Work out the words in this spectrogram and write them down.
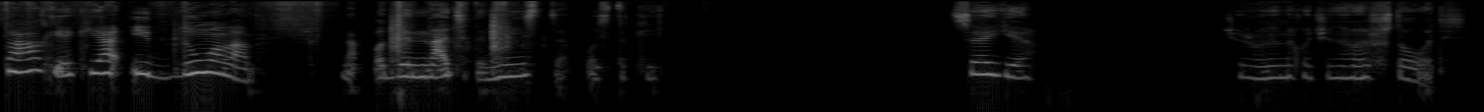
Так, як я і думала, на одинадцяте місце ось такий. Це є. Червоний не хоче налаштовуватися.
